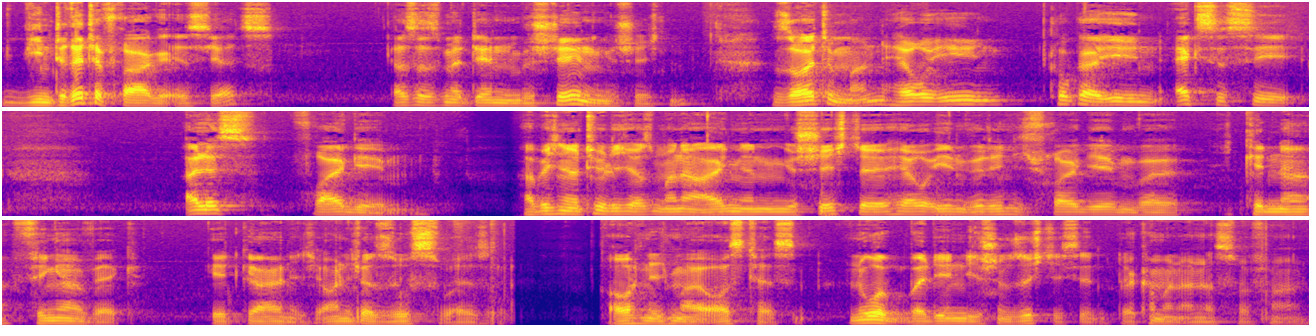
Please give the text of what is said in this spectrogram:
die dritte Frage ist jetzt, das ist mit den bestehenden Geschichten, sollte man Heroin, Kokain, Ecstasy, alles freigeben. Habe ich natürlich aus meiner eigenen Geschichte, Heroin würde ich nicht freigeben, weil Kinder Finger weg. Geht gar nicht, auch nicht versuchsweise. Auch nicht mal austesten. Nur bei denen, die schon süchtig sind, da kann man anders verfahren.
